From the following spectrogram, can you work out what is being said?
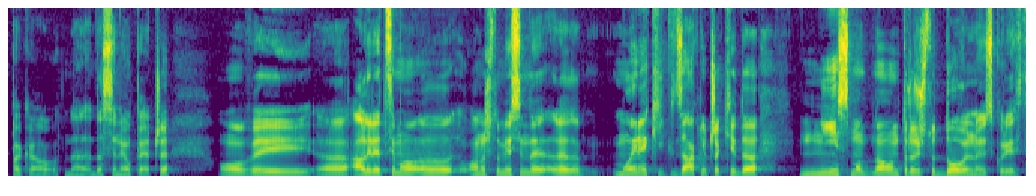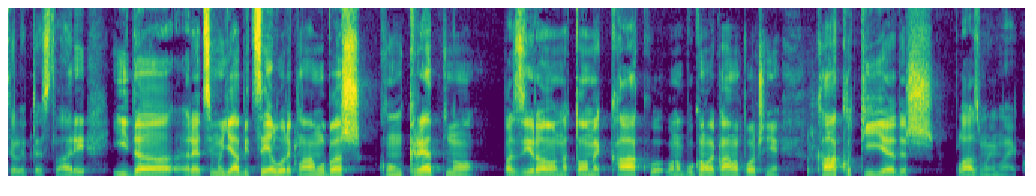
pa kao da, da se ne opeče. Ove, ali recimo, uh, ono što mislim da je, uh, moj neki zaključak je da nismo na ovom tržištu dovoljno iskoristili te stvari i da, recimo, ja bi celu reklamu baš konkretno bazirao na tome kako, ono, bukvalno reklama počinje kako ti jedeš plazmu i mleko.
